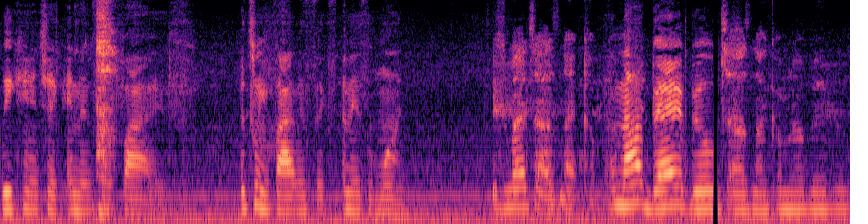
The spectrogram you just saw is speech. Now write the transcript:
we can't check in until 5. Between 5 and 6, and it's 1. It's my child's not coming. Not bad, Bill. My child's not coming out, baby.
